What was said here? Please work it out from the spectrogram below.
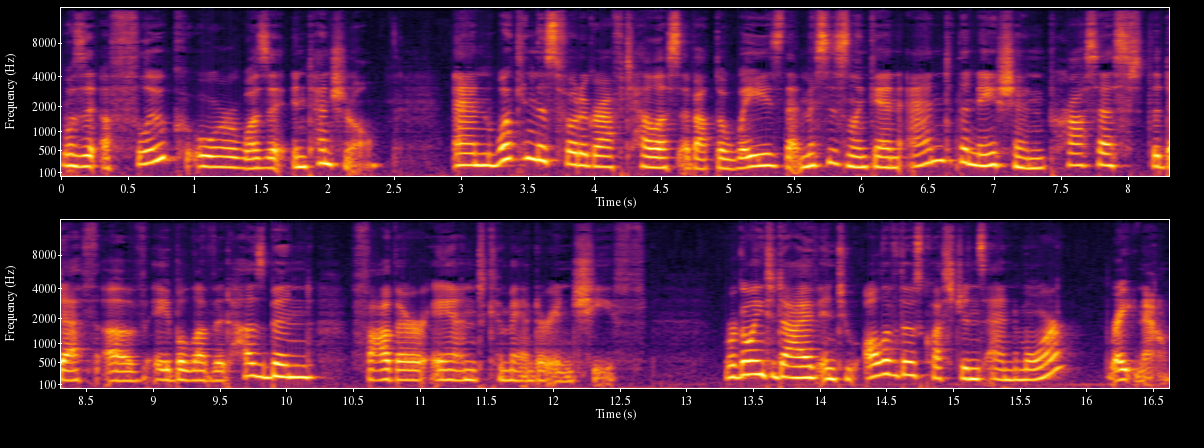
Was it a fluke or was it intentional? And what can this photograph tell us about the ways that Mrs. Lincoln and the nation processed the death of a beloved husband, father, and commander in chief? We're going to dive into all of those questions and more right now.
